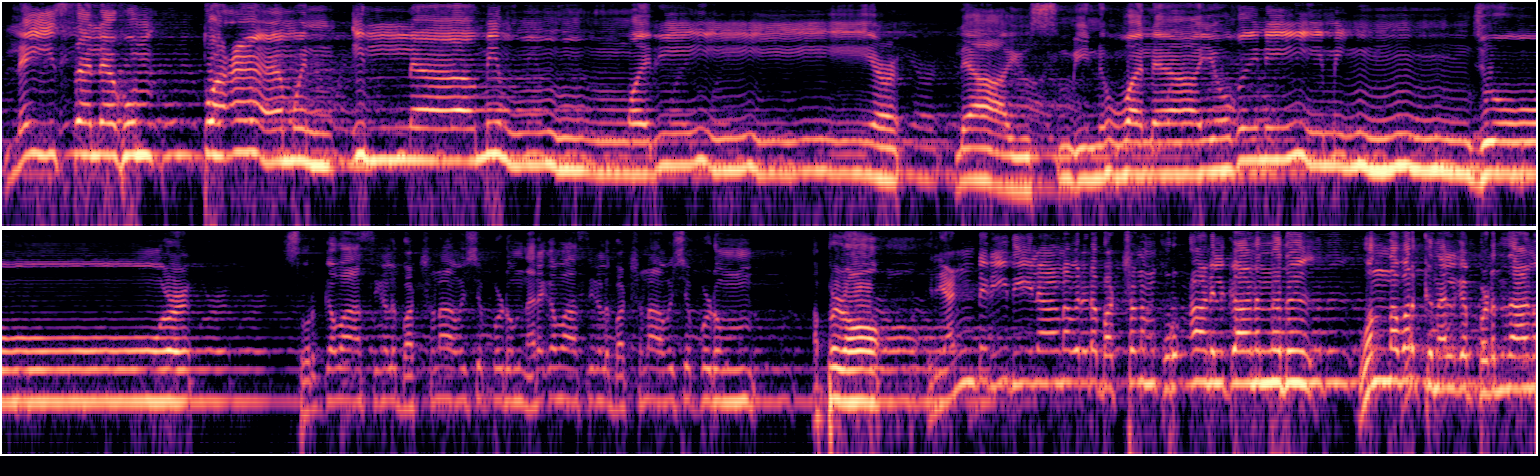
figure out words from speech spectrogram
ഹാമിയ تسقى من عين آنية ليس لهم طعام إلا من ضريع لا يسمن ولا يغني من جوع സ്വർഗവാസികൾ ഭക്ഷണം ആവശ്യപ്പെടും നരകവാസികൾ ഭക്ഷണം ആവശ്യപ്പെടും അപ്പോഴോ രണ്ട് രീതിയിലാണ് അവരുടെ ഭക്ഷണം ഖുർആാനിൽ കാണുന്നത്. ഒന്നവർക്ക് നൽകപ്പെടുന്നതാണ്.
